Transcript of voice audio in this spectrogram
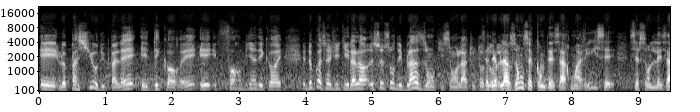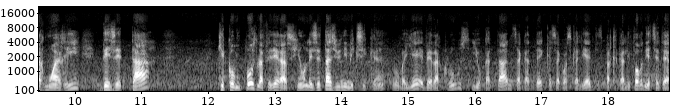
et le patio du palais est décoré et fort bien décoré. Et de quoi s'agit-il? Alors, ce sont des blasons qui sont là tout autour. C'est des blasons, c'est comme des armoiries. Ce sont les armoiries des États qui composent la fédération, les États-Unis mexicains. Vous voyez, Veracruz, Yucatan, Zacatecas, Aguascalientes, Baja Californie, etc.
